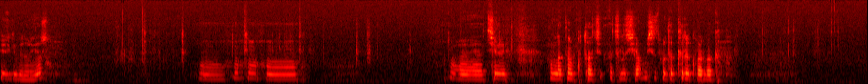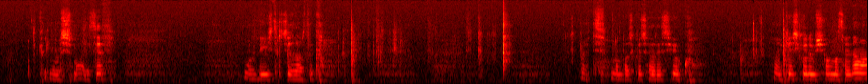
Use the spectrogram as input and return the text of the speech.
Düz gibi duruyor. Evet. Şimdi Allah'tan kutu aç- açılış yapmışız. Burada kırık var bakın. Kırılmış maalesef. Bunu değiştireceğiz artık. Evet, bunun başka çaresi yok. Yani keşke öyle bir şey olmasaydı ama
